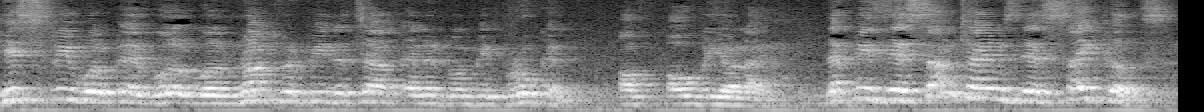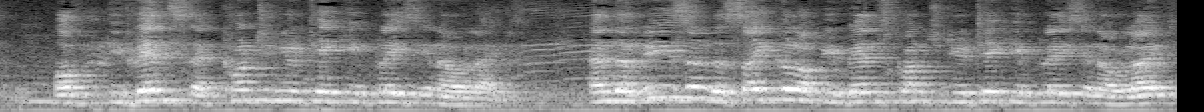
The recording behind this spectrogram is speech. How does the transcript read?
history will, uh, will, will not repeat itself and it will be broken of, over your life. That means there's sometimes there's cycles of events that continue taking place in our lives. And the reason the cycle of events continue taking place in our lives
